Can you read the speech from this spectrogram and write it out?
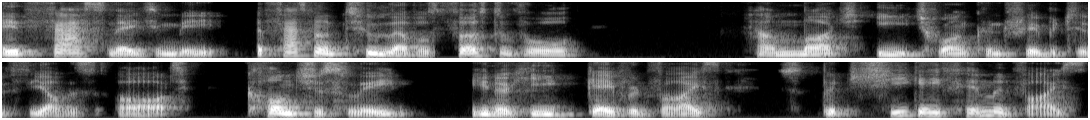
It fascinated me. It fascinated on two levels. First of all, how much each one contributed to the other's art consciously. You know, he gave her advice, but she gave him advice.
